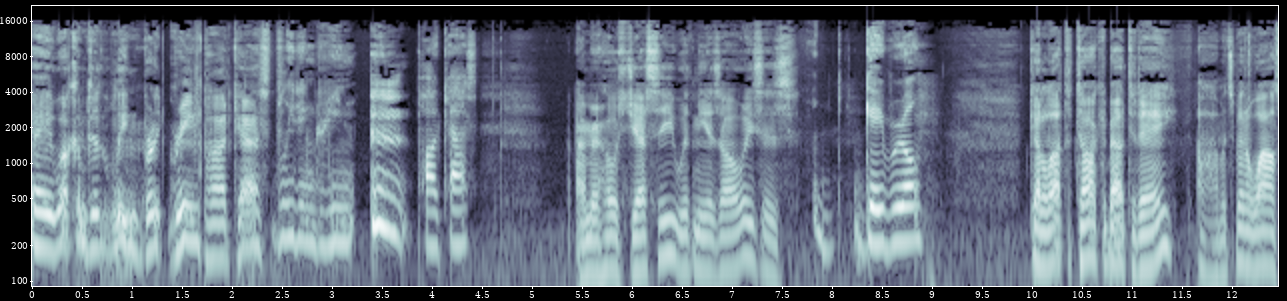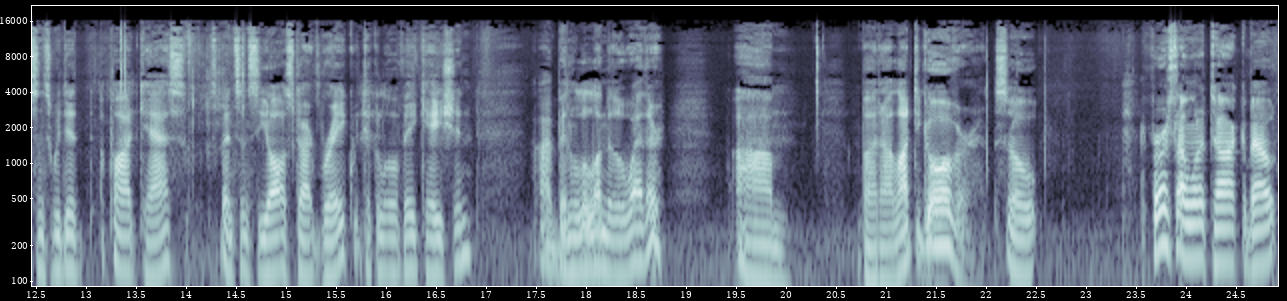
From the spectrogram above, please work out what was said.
Hey, welcome to the Bleeding Green podcast. Bleeding Green podcast. I'm your host Jesse. With me, as always, is Gabriel. got a lot to talk about today. Um, it's been a while since we did a podcast. It's been since the All Star break. We took a little vacation. I've been a little under the weather, um, but a lot to go over. So, first, I want to talk about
